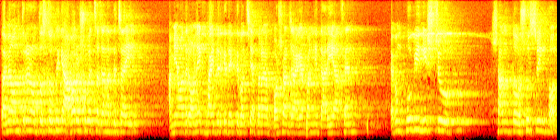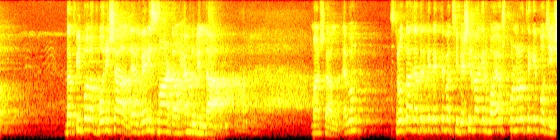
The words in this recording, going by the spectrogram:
তো আমি অন্তরের অন্তঃস্থল থেকে আবারও শুভেচ্ছা জানাতে চাই। আমি আমাদের অনেক ভাইদেরকে দেখতে পাচ্ছি, আপনারা বসার জায়গা পাননি দাঁড়িয়ে আছেন এবং খুবই নিশ্চুপ, শান্ত, সুশৃঙ্খল। The people of Barisal they are very smart আলহামদুলিল্লাহ। মাশাল এবং শ্রোতা যাদেরকে দেখতে পাচ্ছি, বেশিরভাগের বয়স পনেরো থেকে পঁচিশ।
